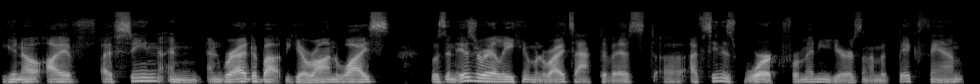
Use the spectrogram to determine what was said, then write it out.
you know, I've I've seen and and read about Yaron Weiss, who's an Israeli human rights activist. Uh, I've seen his work for many years, and I'm a big fan.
